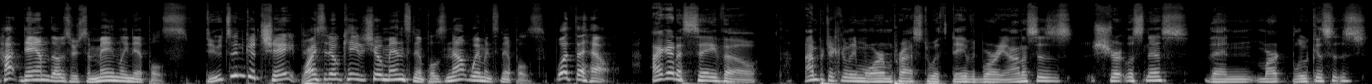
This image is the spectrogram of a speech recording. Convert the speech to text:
Hot damn, those are some manly nipples. Dude's in good shape. Why is it okay to show men's nipples, not women's nipples? What the hell? I gotta say though, I'm particularly more impressed with David Boreanaz's shirtlessness than Marc Blucas's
